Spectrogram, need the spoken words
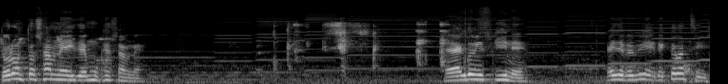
তরুণ তোর সামনে এই যে মুখের সামনে। একদম স্ক্রিনে এই যে বেবি দেখতে পাচ্ছিস?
